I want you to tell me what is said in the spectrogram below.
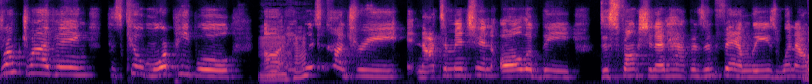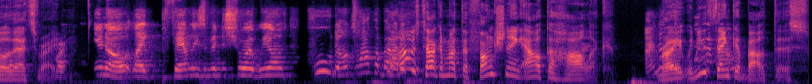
drunk driving has killed more people uh, mm-hmm. in this country, not to mention all of the dysfunction that happens in families when alcohol. Well, that's right. You know, like families have been destroyed. We don't, who don't talk about well, it. I was talking about the functioning alcoholic, right? When you think about this,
